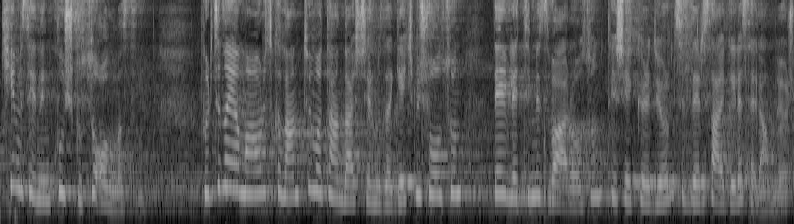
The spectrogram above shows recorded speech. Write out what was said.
kimsenin kuşkusu olmasın. Fırtınaya maruz kalan tüm vatandaşlarımıza geçmiş olsun, devletimiz var olsun. Teşekkür ediyorum. Sizleri saygıyla selamlıyorum.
